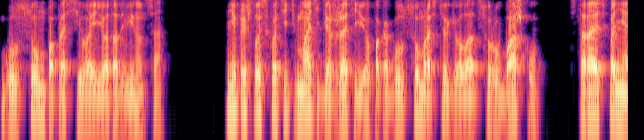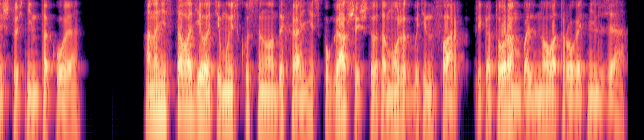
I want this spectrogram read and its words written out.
Гулсум попросила ее отодвинуться. Мне пришлось схватить мать и держать ее, пока Гулсум расстегивала отцу рубашку, стараясь понять, что с ним такое. Она не стала делать ему искусственного дыхания, испугавшись, что это может быть инфаркт, при котором больного трогать нельзя.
